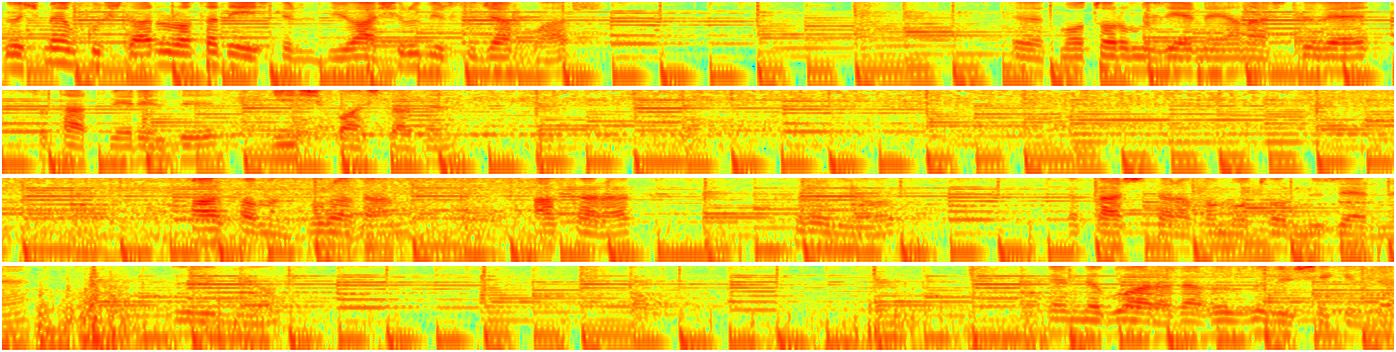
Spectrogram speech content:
Göçmen kuşları rota değiştirdi diyor. Aşırı bir sıcak var. Evet motorumuz yerine yanaştı ve start verildi. İş başladı. Arpamız buradan akarak kırılıyor ve karşı tarafa motorun üzerine övünüyor. Ben de bu arada hızlı bir şekilde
